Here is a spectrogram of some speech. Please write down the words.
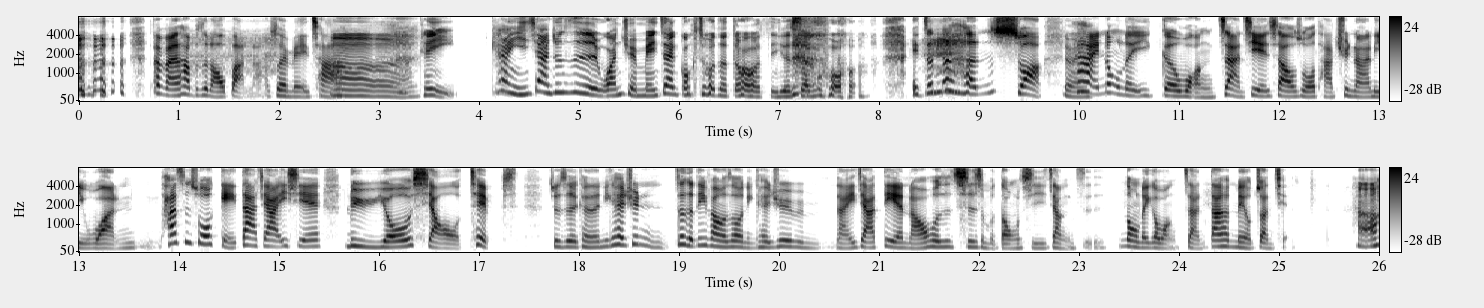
但反正他不是老板啦，所以没差。嗯，可以看一下，就是完全没在工作的 Dorothy 的生活，哎、欸，真的很爽。他还弄了一个网站介绍说他去哪里玩，他是说给大家一些旅游小 tips。就是可能你可以去这个地方的时候，你可以去哪一家店，然后或是吃什么东西这样子，弄了一个网站，但没有赚钱。好，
